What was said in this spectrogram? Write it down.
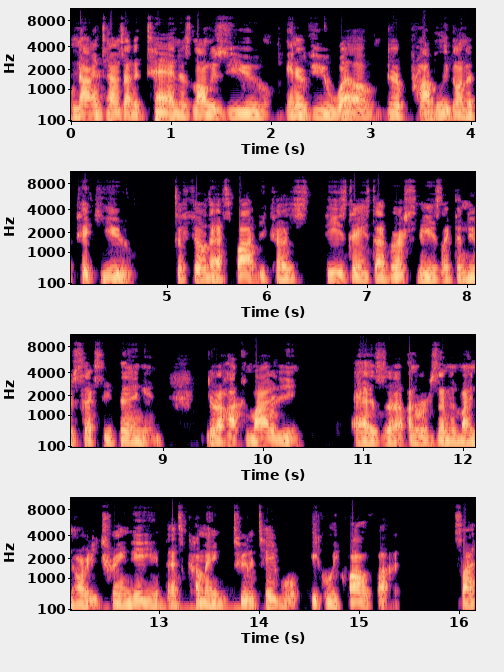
nine times out of ten, as long as you interview well, they're probably going to pick you to fill that spot because these days diversity is like the new sexy thing and you're a hot commodity as an unrepresented minority trainee that's coming to the table equally qualified. So I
